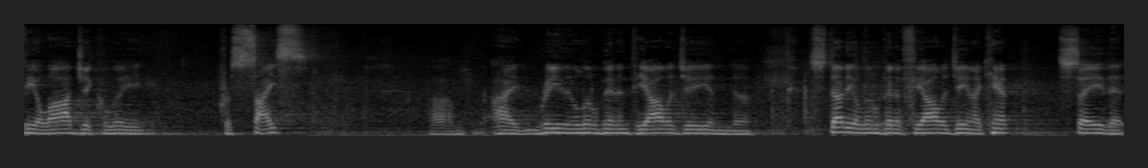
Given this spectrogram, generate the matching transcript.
theologically precise. Um, I read a little bit in theology and uh, study a little bit of theology, and I can't say that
